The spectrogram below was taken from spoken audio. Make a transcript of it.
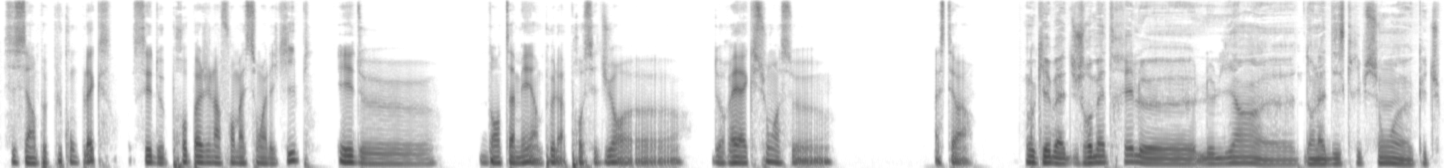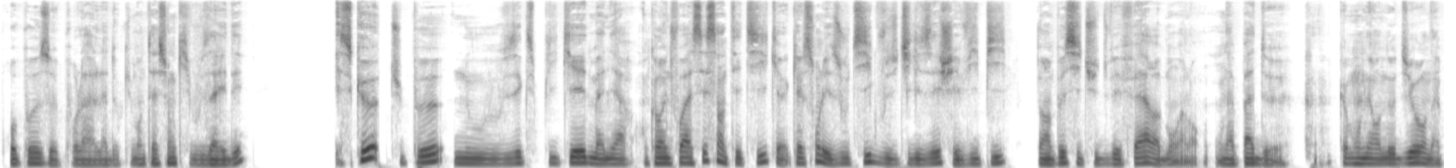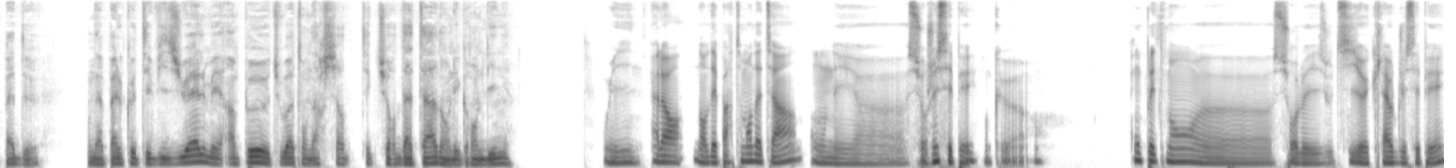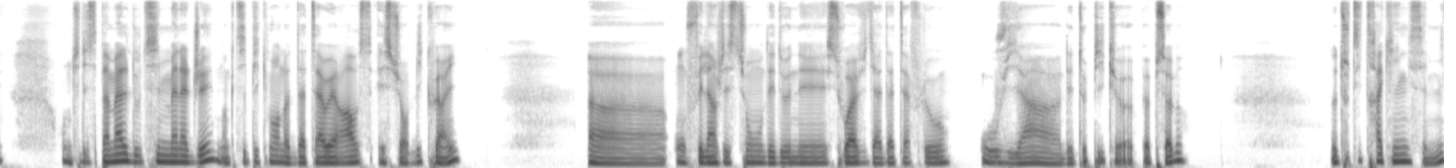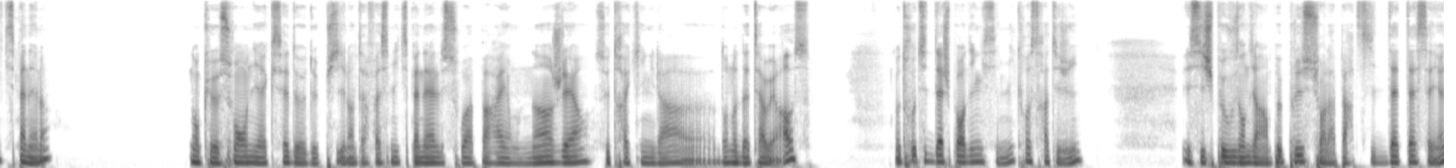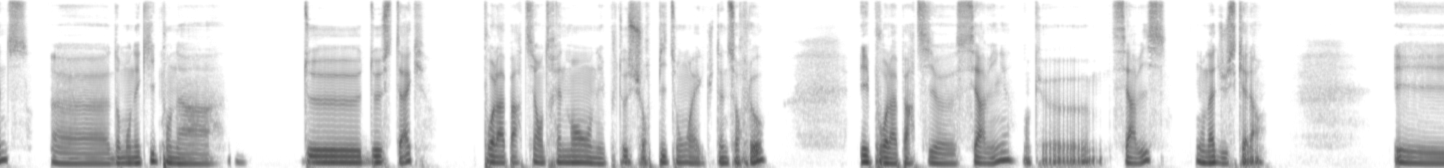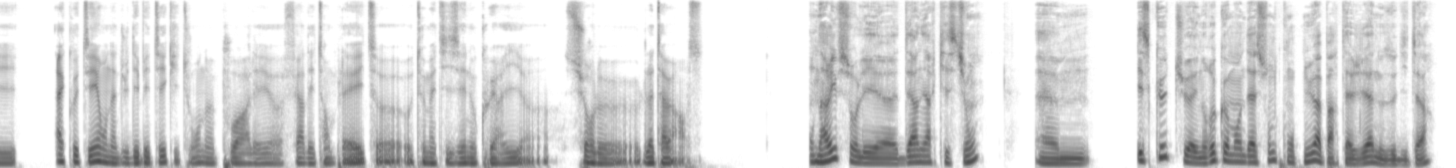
Si c'est un peu plus complexe, c'est de propager l'information à l'équipe et de d'entamer un peu la procédure euh, de réaction à, ce, à cette erreur. Ok, bah, je remettrai le, lien euh, dans la description euh, que tu proposes pour la, documentation qui vous a aidé. Est-ce que tu peux nous expliquer de manière, encore une fois, assez synthétique, quels sont les outils que vous utilisez chez VP un peu si tu devais faire, bon, alors on n'a pas de, comme on est en audio, on n'a pas de, on n'a pas le côté visuel, mais un peu, tu vois, ton architecture data dans les grandes lignes. Oui, alors dans le département data, on est euh, sur GCP, donc euh, complètement euh, sur les outils cloud GCP. On utilise pas mal d'outils managés, donc typiquement notre data warehouse est sur BigQuery. Euh, on fait l'ingestion des données soit via Dataflow ou via euh, des topics euh, PubSub. Notre outil de tracking, c'est Mixpanel. Donc, soit on y accède depuis l'interface Mixpanel, soit pareil, on ingère ce tracking-là dans notre data warehouse. Notre outil de dashboarding, c'est MicroStrategy. Et si je peux vous en dire un peu plus sur la partie data science, euh, dans mon équipe, on a deux, stacks. Pour la partie entraînement, on est plutôt sur Python avec du TensorFlow. Et pour la partie euh, serving, donc euh, service, on a du Scala. Et à côté, on a du DBT qui tourne pour aller faire des templates, automatiser nos queries sur le, data warehouse. On arrive sur les dernières questions. Est-ce que tu as une recommandation de contenu à partager à nos auditeurs?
